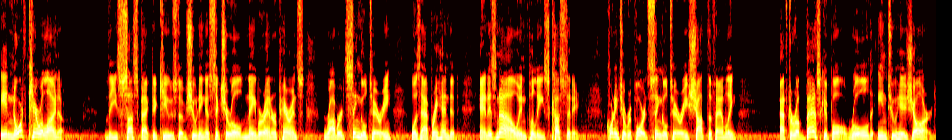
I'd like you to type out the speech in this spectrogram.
In North Carolina, the suspect accused of shooting a six year old neighbor and her parents, Robert Singletary, was apprehended and is now in police custody. According to reports, Singletary shot the family after a basketball rolled into his yard.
